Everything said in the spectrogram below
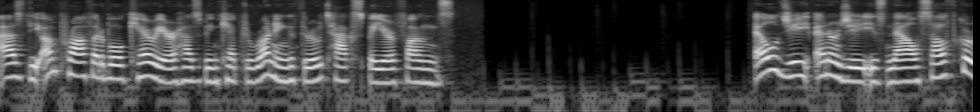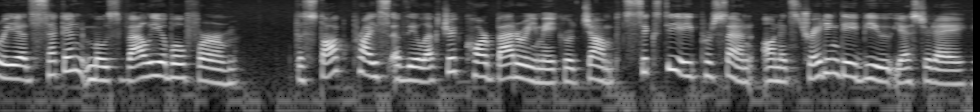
as the unprofitable carrier has been kept running through taxpayer funds. LG Energy is now South Korea's second most valuable firm. The stock price of the electric car battery maker jumped 68% on its trading debut yesterday.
